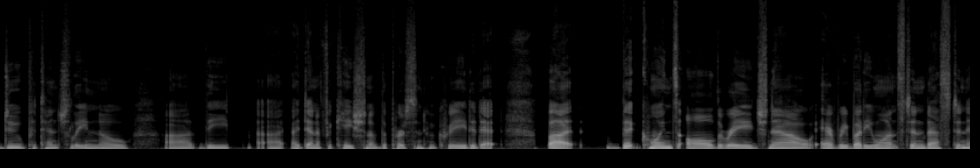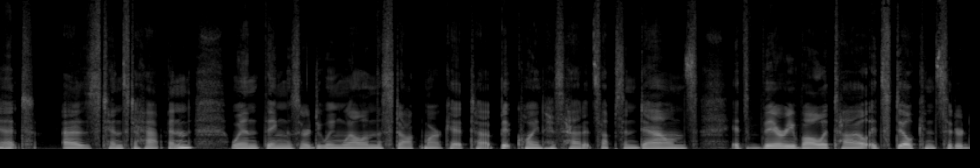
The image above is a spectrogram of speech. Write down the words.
do potentially know uh, the uh, identification of the person who created it. But Bitcoin's all the rage now. Everybody wants to invest in it as tends to happen when things are doing well in the stock market. Uh, Bitcoin has had its ups and downs. It's very volatile. It's still considered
